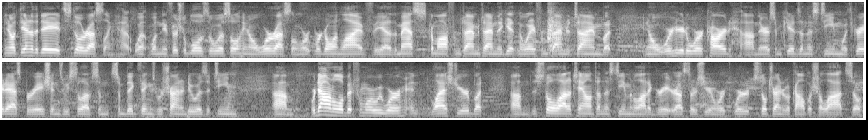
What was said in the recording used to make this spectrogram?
you know, at the end of the day, it's still wrestling. When, when the official blows the whistle, you know, we're wrestling. We're, we're going live. Yeah, the masks come off from time to time. They get in the way from time to time, but you know, we're here to work hard. Um, there are some kids on this team with great aspirations. We still have some some big things we're trying to do as a team. Um, we're down a little bit from where we were in, last year, but um, there's still a lot of talent on this team and a lot of great wrestlers here, and we're, we're still trying to accomplish a lot. So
